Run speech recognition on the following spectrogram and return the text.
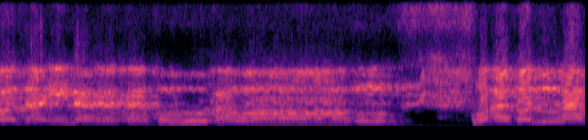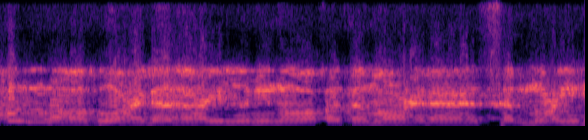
اتخذ إلهه هواه وأضله الله على علم وختم على سمعه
